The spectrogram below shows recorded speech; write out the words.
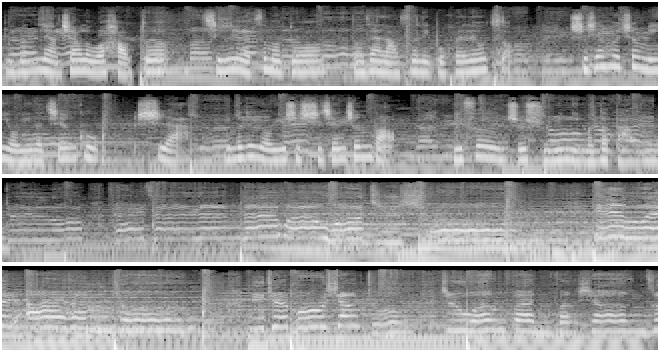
你们俩教了我好多，经历了这么多，都在脑子里不会溜走。时间会证明友谊的坚固。是啊。”你们的友谊是世间珍宝，一份只属于你们的把握。因为爱很重，你却不想懂直往反方向走。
